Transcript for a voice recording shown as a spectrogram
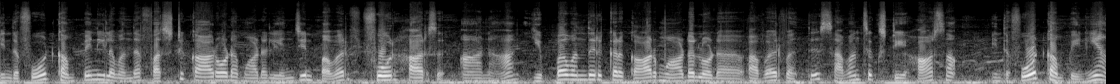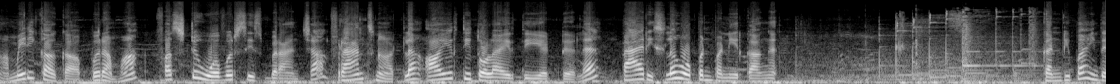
இந்த ஃபோர்ட் கம்பெனியில் வந்த ஃபஸ்ட்டு காரோட model engine power four horse ஆனால் இப்போ வந்திருக்கிற கார் மாடலோட பவர் வந்து செவன் சிக்ஸ்டி ஹார்ஸாம் இந்த ஃபோர்ட் கம்பெனி அமெரிக்காவுக்கு அப்புறமா ஃபஸ்ட்டு ஓவர்சீஸ் பிரான்ச்சாக ஃப்ரான்ஸ் நாட்டில் ஆயிரத்தி தொள்ளாயிரத்தி எட்டில் பாரிஸில் ஓப்பன் பண்ணியிருக்காங்க. கண்டிப்பாக இந்த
